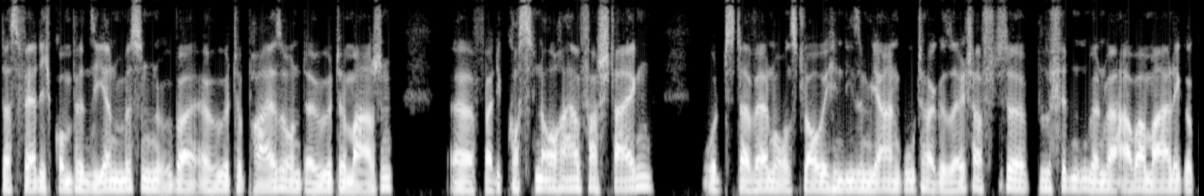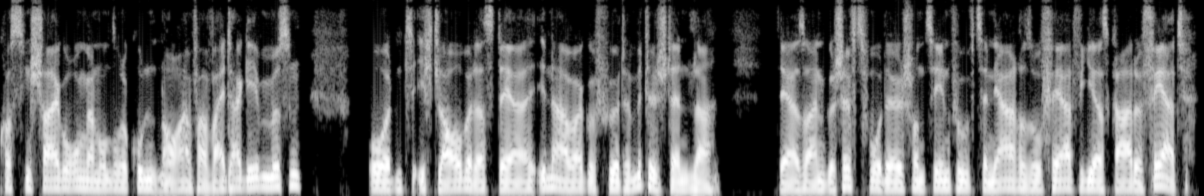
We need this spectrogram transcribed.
das werde ich kompensieren müssen über erhöhte Preise und erhöhte Margen, äh, weil die Kosten auch einfach steigen. Und da werden wir uns, glaube ich, in diesem Jahr in guter Gesellschaft äh, befinden, wenn wir abermalige Kostensteigerungen an unsere Kunden auch einfach weitergeben müssen. Und ich glaube, dass der inhabergeführte Mittelständler, der sein Geschäftsmodell schon 10, 15 Jahre so fährt, wie er es gerade fährt,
